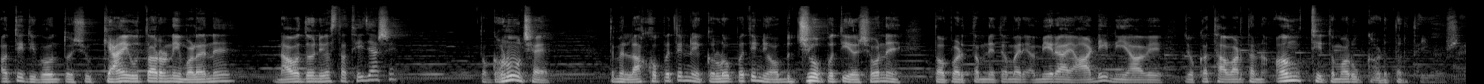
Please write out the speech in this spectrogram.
અતિથિ ભવન તો શું, ક્યાંય ઉતારો નહીં મળે ને? નાવધોની વ્યવસ્થા થઈ જશે? તો ઘણું છે. તમે લાખોપતિ ને કરોડોપતિ ને અબજોપતિ હશો ને, તો પણ તમને તમારી અમીરાય આડી નહીં આવે, જો કથા વાર્તાના અંગથી તમારું ઘડતર થયું હશે.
